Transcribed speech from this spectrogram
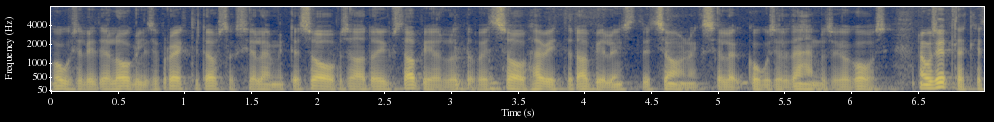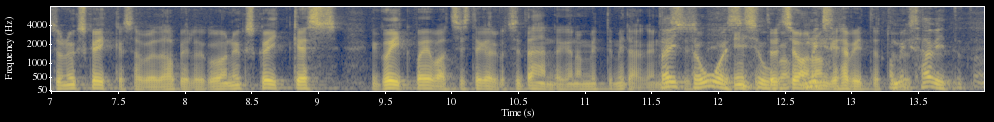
kogu selle ideoloogilise projekti taustaks ei ole mitte soov saada õigust abielluda, vaid soov hävitada abielu institutsioon, eks selle, kogu selle tähendusega koos. nagu sa ütledki, et sul on ükskõik, kes abielluda abielluda, kui on ükskõik kes ja kõik võivad, siis tegelikult see ei tähendagi enam mitte midagi. täita uue sisuga. institutsioon ongi hävitatud. miks hävitada?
